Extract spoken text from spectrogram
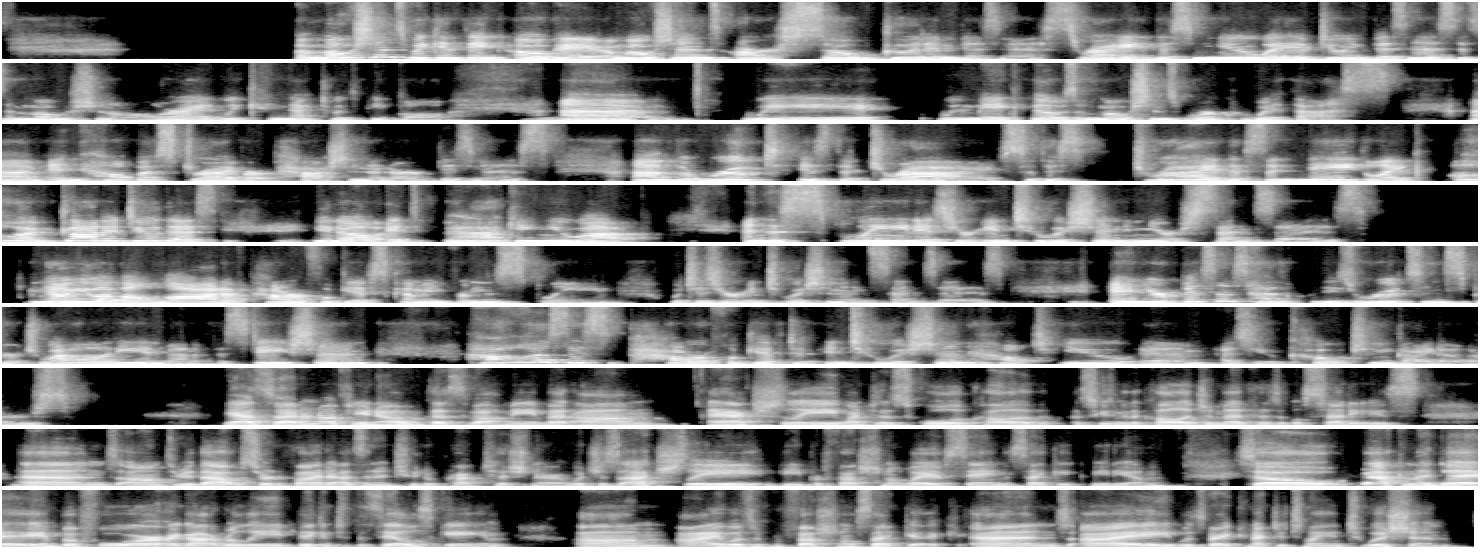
emotions we can think okay emotions are so good in business right? This new way of doing business is emotional right? We connect with people. Mm-hmm. um, we we make those emotions work with us um, and help us drive our passion in our business. Um, the root is the drive. So this drive this innate like oh i've got to do this. You know it's backing you up. And the spleen is your intuition and your senses now, you have a lot of powerful gifts coming from the spleen, which is your intuition and senses. And your business has these roots in spirituality and manifestation. How has this powerful gift of intuition helped you um, as you coach and guide others? Yeah, so I don't know if you know this about me, but um, I actually went to the School of College, excuse me, the College of Metaphysical Studies, and um, through that was certified as an intuitive practitioner, which is actually the professional way of saying psychic medium. So back in the day, before I got really big into the sales game, um, I was a professional psychic, and I was very connected to my intuition.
